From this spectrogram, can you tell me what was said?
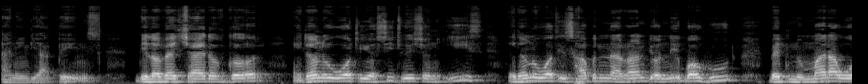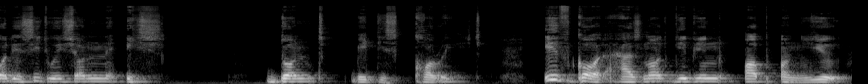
and in their pains. Beloved child of God, I don't know what your situation is. I don't know what is happening around your neighborhood, but no matter what the situation is, don't be discouraged. If God has not given up on you,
